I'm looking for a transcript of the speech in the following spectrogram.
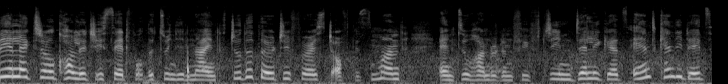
The Electoral College is set for the 29th to the 31st of this month and 215 delegates and candidates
